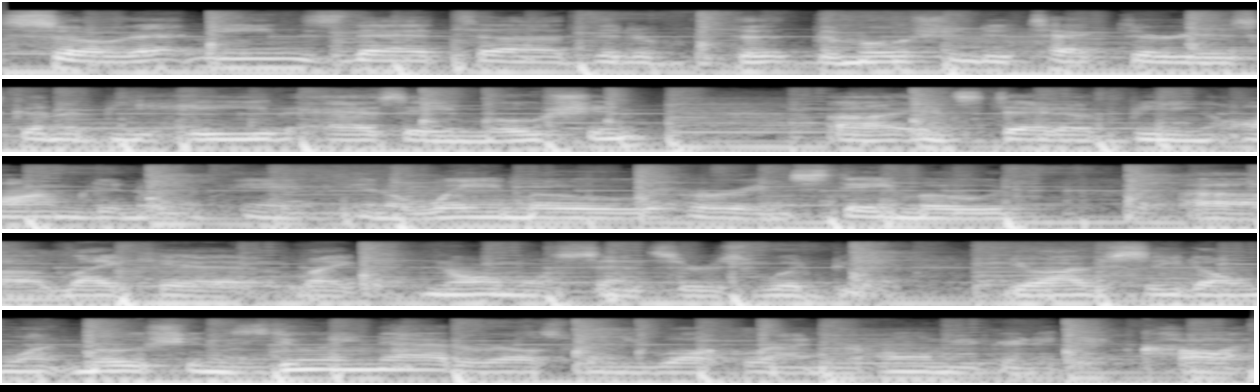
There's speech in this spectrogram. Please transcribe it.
So that means that uh, the, the, the motion detector is going to behave as a motion uh, instead of being armed in a, in, in away mode or in stay mode uh, like, a, like normal sensors would be. You obviously don't want motions doing that or else when you walk around your home you're going to get caught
